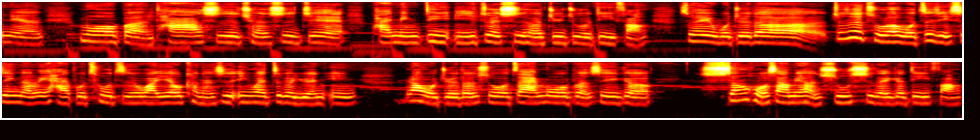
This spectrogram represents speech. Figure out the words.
年，墨尔本它是全世界排名第一最适合居住的地方。所以我觉得，就是除了我自己适应能力还不错之外，也有可能是因为这个原因，让我觉得说在墨尔本是一个。生活上面很舒适的一个地方，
